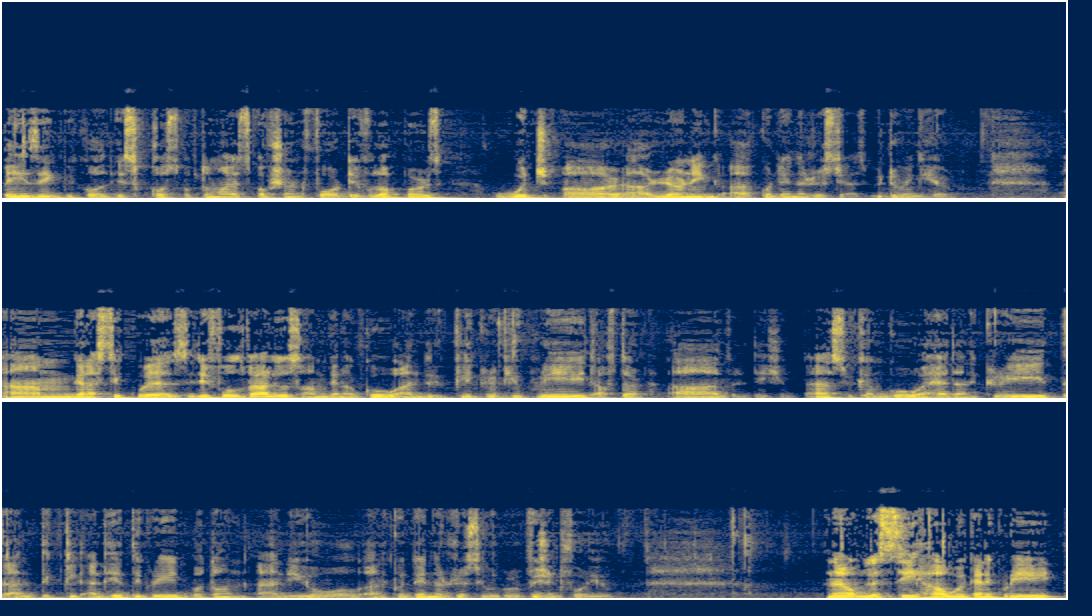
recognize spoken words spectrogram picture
basic because it's cost optimized option for developers which are uh, learning container registry as we're doing here. I'm gonna stick with the default values. I'm gonna go and click review create after uh, validation pass you can go ahead and create and, and hit the create button and you will and container registry will be provisioned for you. Now let's see how we can create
